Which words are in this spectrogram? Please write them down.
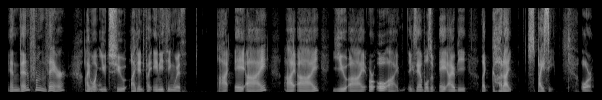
And then from there, I want you to identify anything with I, AI, II, UI, or OI. Examples of AI would be like karai, spicy, or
